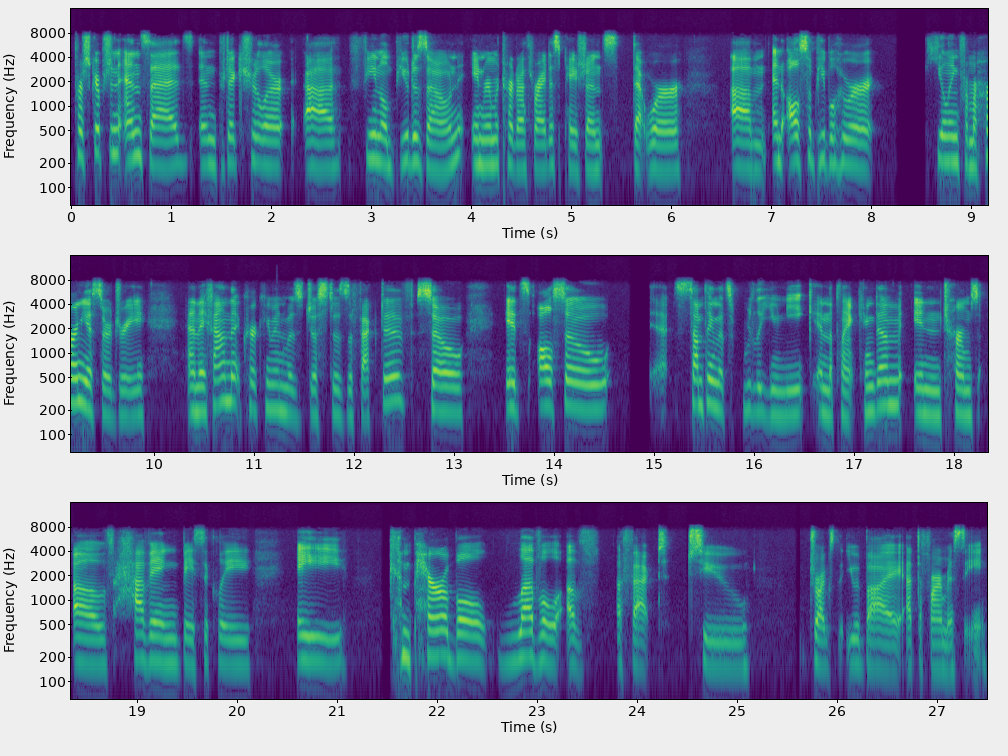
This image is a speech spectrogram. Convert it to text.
prescription NSAIDs, in particular uh, phenylbutazone in rheumatoid arthritis patients that were, um, and also people who were healing from a hernia surgery, and they found that curcumin was just as effective. So it's also uh, something that's really unique in the plant kingdom in terms of having basically a comparable level of effect to drugs that you would buy at the pharmacy.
